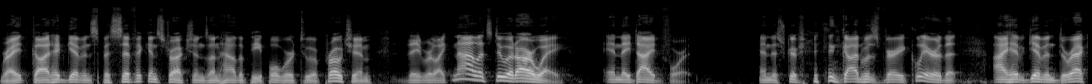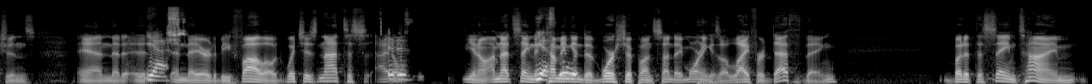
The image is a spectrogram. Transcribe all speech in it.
right? God had given specific instructions on how the people were to approach him. They were like, nah, let's do it our way. And they died for it. And the scripture, God was very clear that I have given directions and that it, yes. and they are to be followed, which is not to, I don't, you know, I'm not saying that yes, coming into worship on Sunday morning is a life or death thing, but at the same time,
